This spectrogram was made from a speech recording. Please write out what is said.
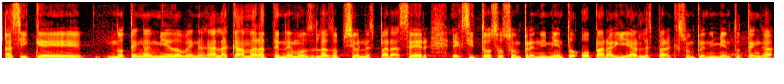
Así que no tengan miedo, vengan a la Cámara, tenemos las opciones para hacer exitoso su emprendimiento o para guiarles para que su emprendimiento tenga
